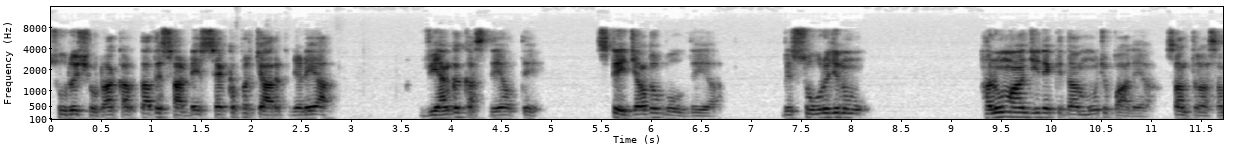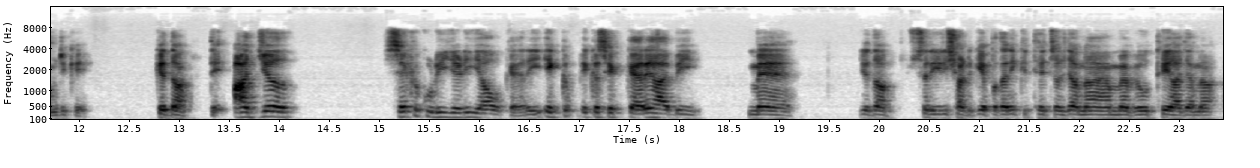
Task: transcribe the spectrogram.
ਸੂਰਜ ਛੋਟਾ ਕਰਤਾ, ਤੇ ਸਾਡੇ ਸਿੱਖ ਪ੍ਰਚਾਰਕ ਜਿਹੜੇ ਆ, ਵਿਅੰਗ ਕੱਸਦੇ ਆ ਉੱਤੇ, ਸਟੇਜਾਂ ਤੋਂ ਬੋਲਦੇ ਆ, ਵੀ ਸੂਰਜ ਨੂੰ ਹਨੂਮਾਨ ਜੀ ਨੇ ਕਿਦਾਂ ਮੂੰਹ ਚ ਪਾ ਲਿਆ ਸੰਤਰਾ ਸਮਝ ਕੇ? ਕਿਦਾਂ? ਤੇ ਅੱਜ ਸਿੱਖ ਕੁੜੀ ਜਿਹੜੀ ਆ ਉਹ ਕਹਿ ਰਹੀ, ਇੱਕ ਇੱਕ ਸਿੱਖ ਕਹਿ ਰਿਹਾ ਵੀ ਮੈਂ ਜਿਹਦਾ ਸਰੀਰ ਛੱਡ ਕੇ ਪਤਾ ਨਹੀਂ ਕਿੱਥੇ ਚਲ ਜਾਣਾ ਆ ਮੈਂ ਫਿਰ ਉੱਥੇ ਆ ਜਾਣਾ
